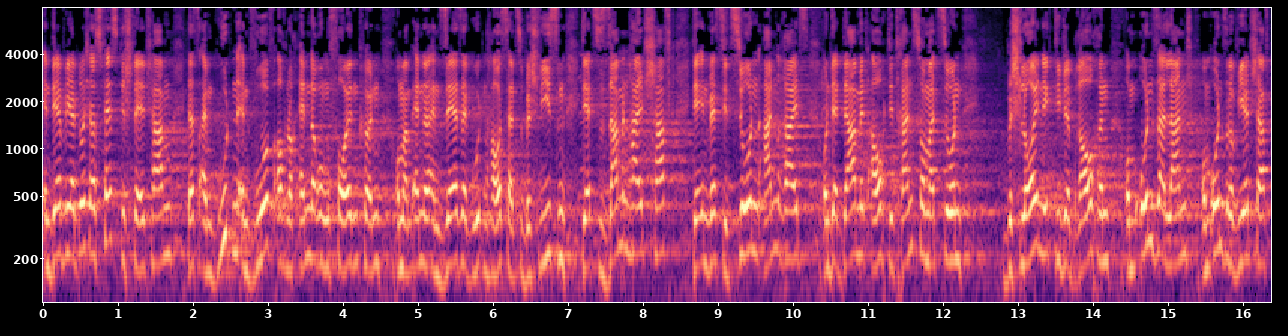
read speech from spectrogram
in der wir durchaus festgestellt haben, dass einem guten Entwurf auch noch Änderungen folgen können, um am Ende einen sehr, sehr guten Haushalt zu beschließen, der Zusammenhalt schafft, der Investitionen anreizt und der damit auch die Transformation beschleunigt, die wir brauchen, um unser Land, um unsere Wirtschaft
